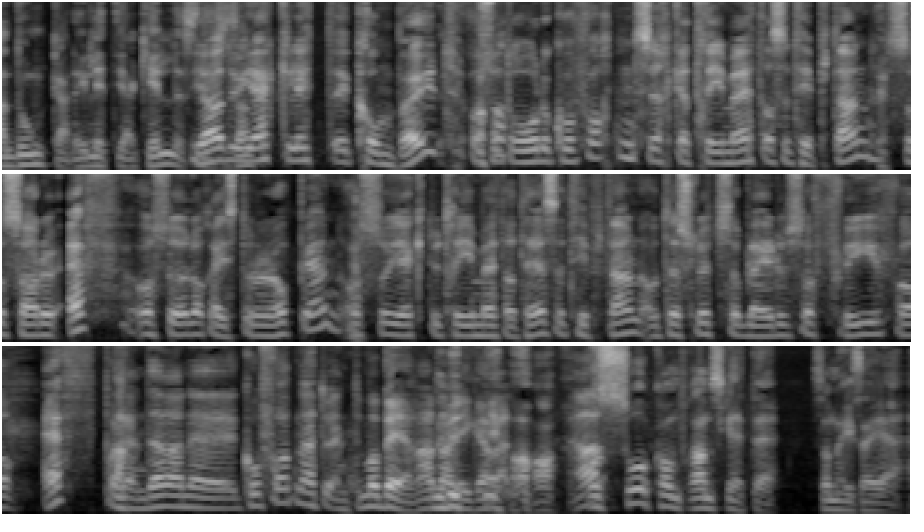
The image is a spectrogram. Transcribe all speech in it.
han dunka deg litt i akillesen. Ja, du gikk litt eh, krumbøyd, og så dro du kofferten ca. tre meter, så tippet han. Så sa du F, og så reiste du den opp igjen, og så gikk du tre meter til, så tippet han, og til slutt så ble du så fly for F på den der eh, kofferten at du endte med å bære den allikevel. Ja. Og så kom framskrittet, som jeg sier.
